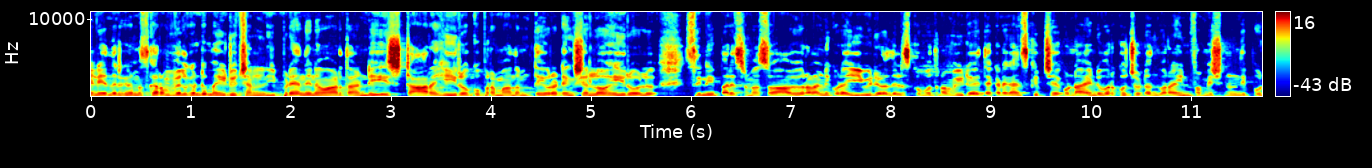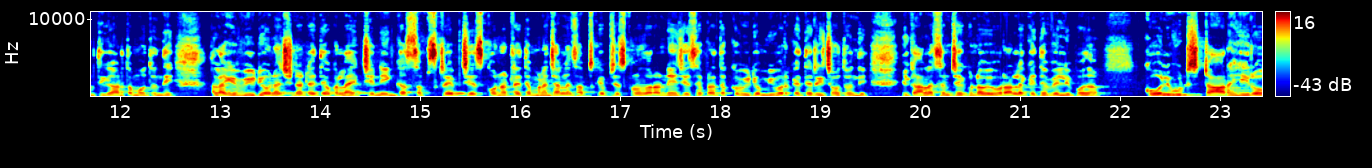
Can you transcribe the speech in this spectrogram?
అండి అందరికీ నమస్కారం. Welcome to my YouTube channel. ఇప్పుడే అందిన వార్త అండి స్టార్ హీరోకు ప్రమాదం తీవ్ర టెన్షన్లో హీరోలు సినీ పరిశ్రమ. సో ఆ వివరాలన్నీ కూడా ఈ వీడియోలో తెలుసుకోబోతున్నాం. వీడియో అయితే ఎక్కడ కానీ స్కిప్ చేయకుండా ఎండ్ వరకు చూడడం ద్వారా ఇన్ఫర్మేషన్ ఉంది పూర్తిగా అర్థమవుతుంది. అలాగే వీడియో నచ్చినట్లయితే ఒక లైక్ చేయండి ఇంకా సబ్స్క్రైబ్ చేసుకున్నట్లయితే మన ఛానల్ని సబ్స్క్రైబ్ చేసుకోవడం ద్వారా నేను చేసే ప్రతి ఒక్క వీడియో మీ వరకు అయితే రీచ్ అవుతుంది. ఇక ఆలస్యం చేయకుండా వివరాలకైతే వెళ్ళిపోదాం. కోలీవుడ్ స్టార్ హీరో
